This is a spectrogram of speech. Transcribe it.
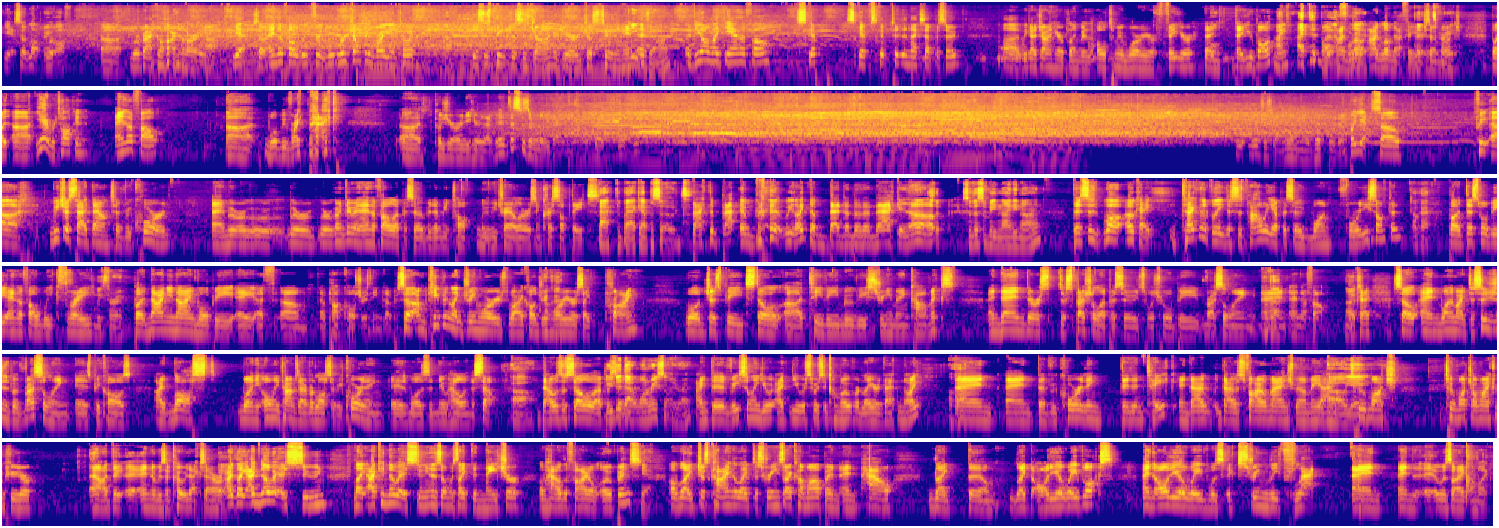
Yeah, so look, we're, off? uh, we're back on already. Yeah, so NFL Week 3, we're, we're jumping right into it. This is Pete, this is John, if you're just tuning in. Pete, if, John. If you don't like the NFL, skip, skip, skip to the next episode. Uh, we got John here playing with Ultimate Warrior figure that that you bought me. I did buy that I for love you. I love that figure That's so great. much. But uh, yeah, we're talking NFL. Uh, we'll be right back because you're already hear That this is a really bad intro. But, we're just gonna we don't know what we're doing. But yeah, so pre, uh, we just sat down to record. And we were, we were we were going to do an NFL episode, but then we talked movie trailers and Chris updates Back to back episodes. back to back. we like to ba- ba- ba- ba- back it up. So this will be 99? This is well, okay. Technically, this is probably episode one forty something, Okay. but this will be NFL Week Three. Week three. But ninety nine will be a, a um a pop culture themed episode. So I'm keeping like Dream Warriors, what I call Dream Okay. Warriors, like Prime, will just be still uh, TV, movie, streaming, comics, and then there's the special episodes, which will be wrestling and NFL. Nice. Okay, so and one of my decisions with wrestling is because I lost. One of the only times I ever lost a recording is was the new Hell in the Cell. Oh. That was a solo episode. You did that one recently, right? I did recently. You I, you were supposed to come over later that night, Okay. and and the recording didn't take, and that that was file management on me. I had Oh, yeah, too yeah. much, too much on my computer. Uh, the, and there was a codec error. Yeah. I like I know it as soon, like I can know it as soon as almost like the nature of how the file opens. Yeah. Of like just kind of like the screens that come up and and how like the um, like the audio wave looks, and the audio wave was extremely flat, and and it was like I'm like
